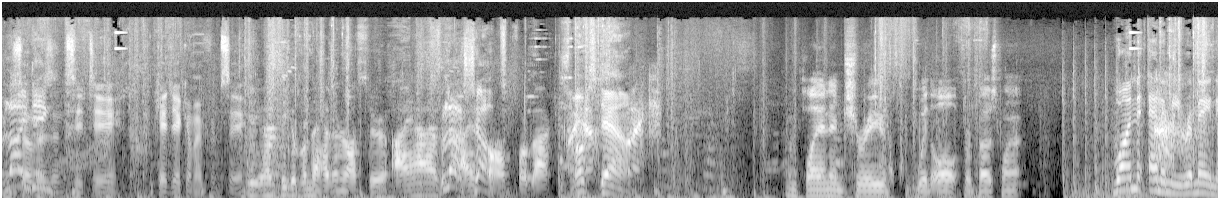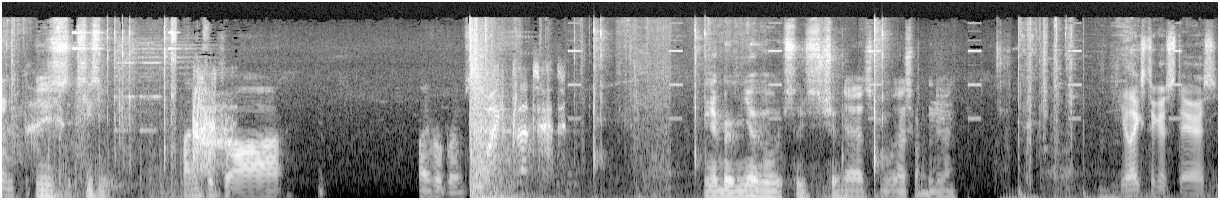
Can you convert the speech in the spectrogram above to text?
Blinding. Sova's in CT. KJ coming from C. You have to pick up on the heaven roster. I have I have bomb for back. Smokes down. I'm playing in tree with ult for post plant. One enemy remaining. He's CC. Planning for draw. Planning for brimstone. Yeah, bro, you have ult, so just chill. Yeah, that's that's what I'm doing. He likes to go stairs.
